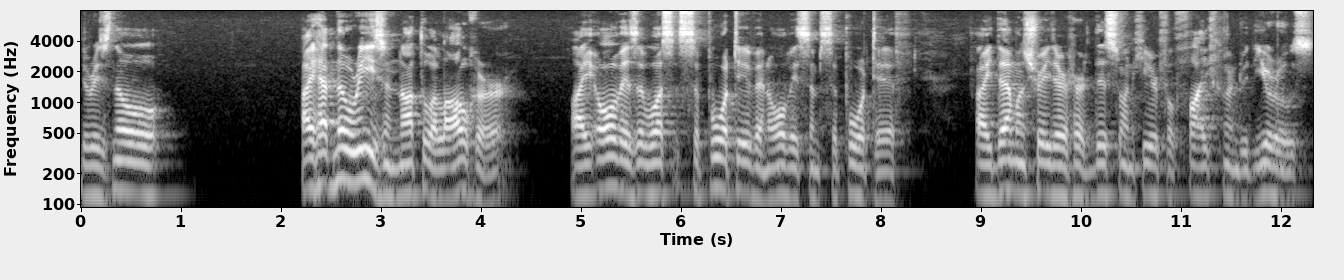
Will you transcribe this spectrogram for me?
There is no, I have no reason not to allow her. I always was supportive and always am supportive. I demonstrated her this one here for 500 euros.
